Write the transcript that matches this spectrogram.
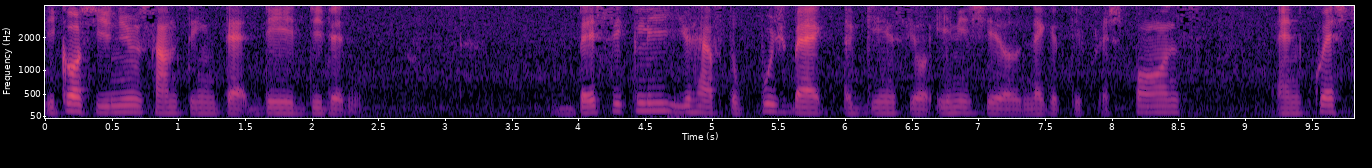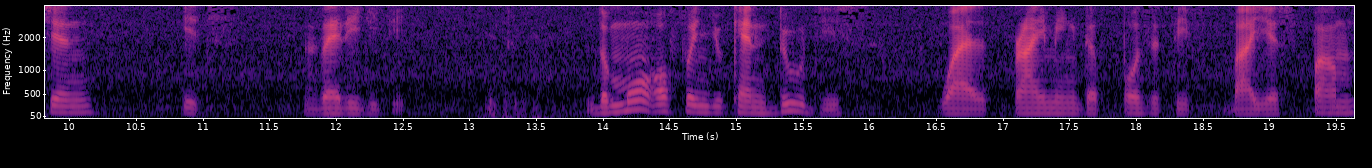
Because you knew something that they didn't. Basically, you have to push back against your initial negative response and question its validity. The more often you can do this while priming the positive bias pump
